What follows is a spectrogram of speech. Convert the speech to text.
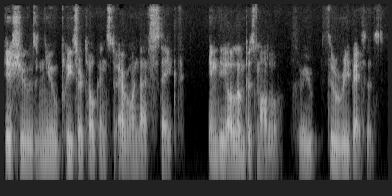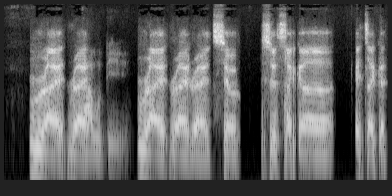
issues new Pleasr tokens to everyone that's staked in the Olympus model through through rebases. Right, right, That would be right, right, right. So, so it's like a, it's like a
